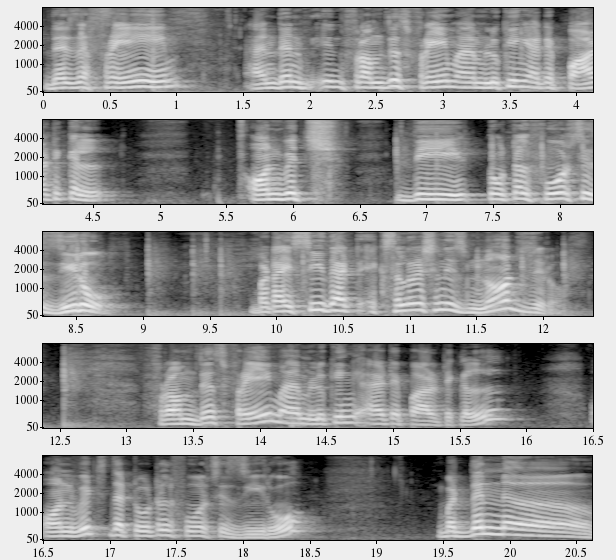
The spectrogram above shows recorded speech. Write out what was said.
there is a frame and then in, from this frame I am looking at a particle on which the total force is 0, but I see that acceleration is not 0. From this frame I am looking at a particle on which the total force is 0, but then uh,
